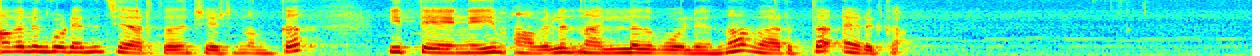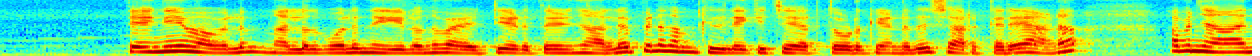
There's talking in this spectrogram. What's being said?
അവലും കൂടെ ഒന്ന് ചേർത്തതിന് ശേഷം നമുക്ക് ഈ തേങ്ങയും അവലും നല്ലതുപോലെ ഒന്ന് വറുത്ത് എടുക്കാം. തേങ്ങയും അവലും നല്ലതുപോലെ നെയ്യിലൊന്ന് വഴറ്റി എടുത്തു കഴിഞ്ഞാൽ പിന്നെ നമുക്കിതിലേക്ക് ചേർത്ത് കൊടുക്കേണ്ടത് ശർക്കരയാണ്. അപ്പോൾ ഞാൻ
